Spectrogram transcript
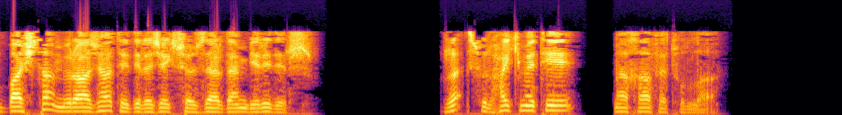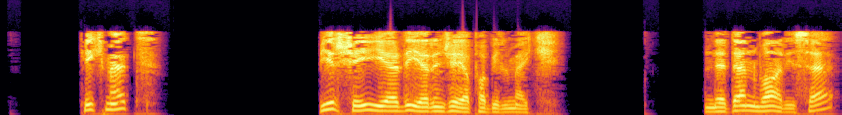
başta müracaat edilecek sözlerden biridir. Re'sul hikmeti mehafetullah. Hikmet, bir şeyi yerli yerince yapabilmek. Neden var ise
